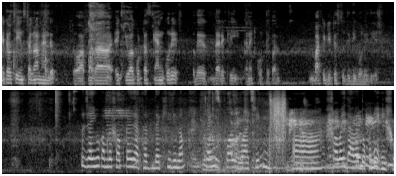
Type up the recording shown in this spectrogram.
এটা হচ্ছে ইনস্টাগ্রাম হ্যান্ডেল তো আপনারা এই কিউআর কোডটা স্ক্যান করে ওদের ডাইরেক্টলি কানেক্ট করতে পারেন বাকি ডিটেলস তো দিদি বলে দিয়েছে। তো যাই হোক আমরা সবটাই দেখা দেখিয়ে দিলাম। থ্যাংকস ফর ওয়াচিং সবাই দাদার দোকানে এসো।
